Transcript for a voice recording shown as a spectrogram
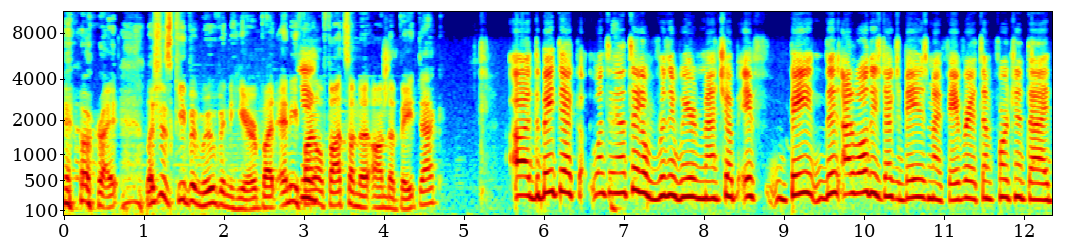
all right. Let's just keep it moving here. But any Yeah. final thoughts on the on the bait deck? Uh, the bait deck. Once again, that's like a really weird matchup. If bait, th- out of all these decks, bait is my favorite. It's unfortunate that I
